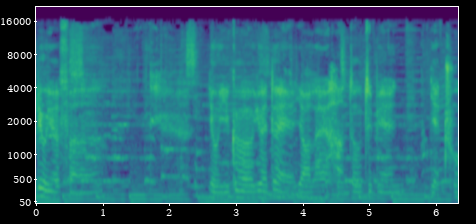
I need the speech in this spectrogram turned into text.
六月份有一个乐队要来杭州这边演出。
